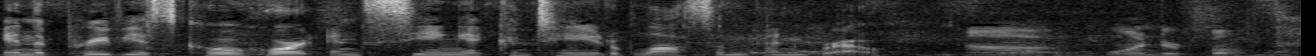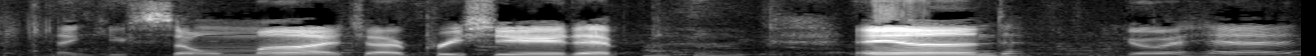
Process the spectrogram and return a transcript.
in the previous cohort and seeing it continue to blossom and grow. Oh, wonderful. Thank you so much. I appreciate it. and go ahead.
